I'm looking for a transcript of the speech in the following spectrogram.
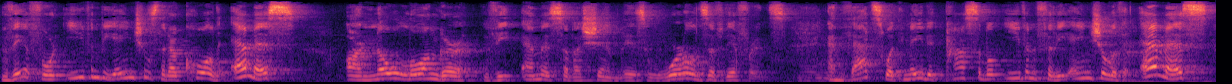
Therefore, even the angels that are called emes are no longer the emes of Hashem. There's worlds of difference. Mm. And that's what made it possible even for the angel of emes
